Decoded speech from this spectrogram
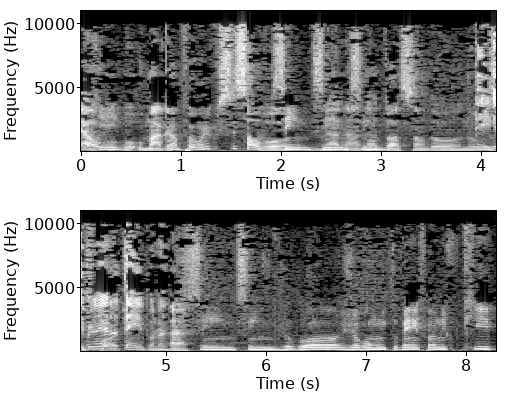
É, que... O, o, Magrão foi o único que se salvou sim, sim, na, sim. na, atuação do. do Desde o primeiro tempo, né? É. Sim, sim. Jogou, jogou muito bem. Foi o único que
